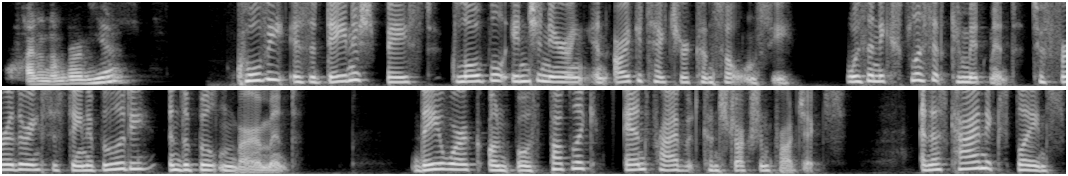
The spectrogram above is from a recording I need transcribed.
quite a number of years. COWI is a Danish based global engineering and architecture consultancy with an explicit commitment to furthering sustainability in the built environment. They work on both public and private construction projects. And as Karin explains,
